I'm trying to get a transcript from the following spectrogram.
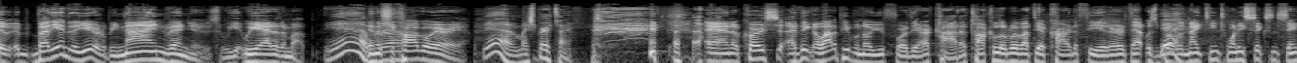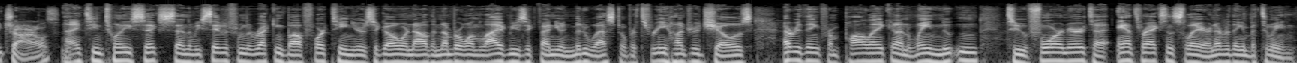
uh, by the end of the year, it'll be nine venues. We we added them up Yeah. in the uh, Chicago area. yeah, my spare time. and of course, I think a lot of people know you for the Arcada. Talk a little bit about the Arcada Theater. That was built Yeah. in 1926 in St. Charles. 1926, and we saved it from the wrecking ball 14 years ago. We're now the number one live music venue in Midwest, over 300 shows, everything from Paul Anka and Wayne Newton to Foreigner to Anthrax and Slayer and everything in between.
